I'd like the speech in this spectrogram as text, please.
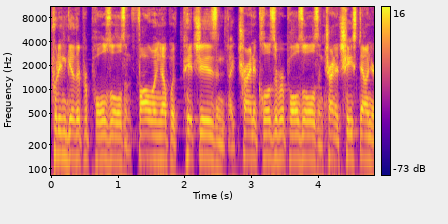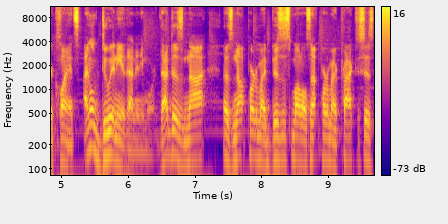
putting together proposals and following up with pitches and like trying to close the proposals and trying to chase down your clients. I don't do any of that anymore. That does not, that is not part of my business model. It's not part of my practices.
